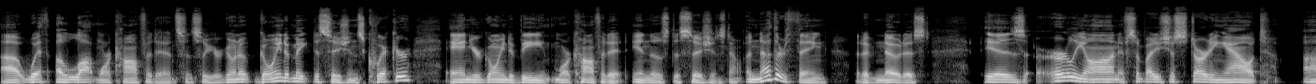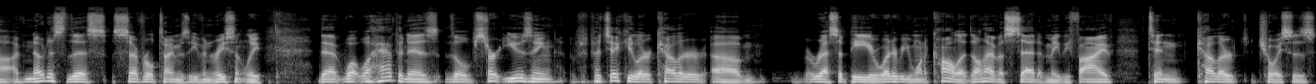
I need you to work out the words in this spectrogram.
uh, with a lot more confidence. And so you're going to going to make decisions quicker, and you're going to be more confident in those decisions. Now, another thing that I've noticed is early on, if somebody's just starting out, uh, I've noticed this several times, even recently, that what will happen is they'll start using a particular color um, recipe or whatever you want to call it. They'll have a set of maybe five, ten color choices,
